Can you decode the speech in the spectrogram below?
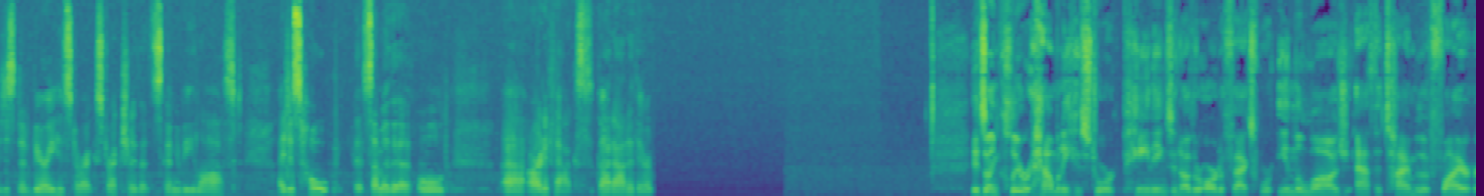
just a very historic structure that's going to be lost. I just hope that some of the old uh, artifacts got out of there. It's unclear how many historic paintings and other artifacts were in the lodge at the time of the fire.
